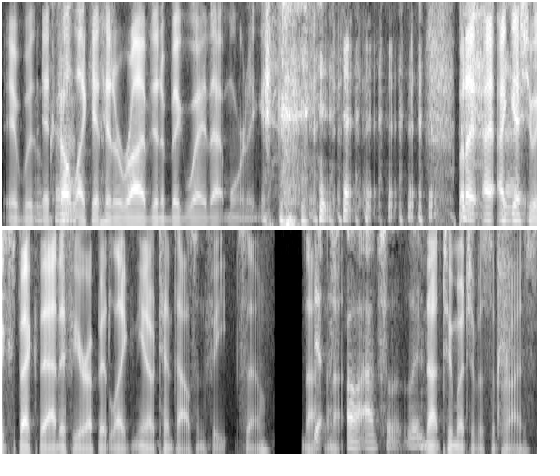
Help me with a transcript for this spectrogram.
it was okay. it felt like it had arrived in a big way that morning. but I, I, I nice. guess you expect that if you're up at like you know 10,000 feet. So not, yes, not, oh, absolutely, not too much of a surprise.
